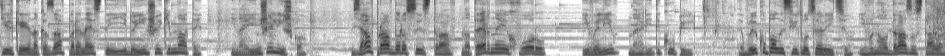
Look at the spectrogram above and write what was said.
тільки наказав перенести її до іншої кімнати і на інше ліжко. Взяв правда роси з трав, натер нею хвору і велів нагріти купіль. Викупали світлу царицю, і вона одразу стала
